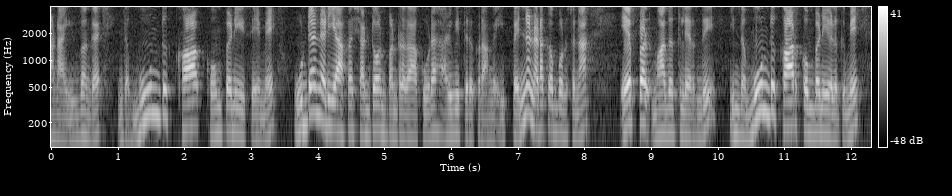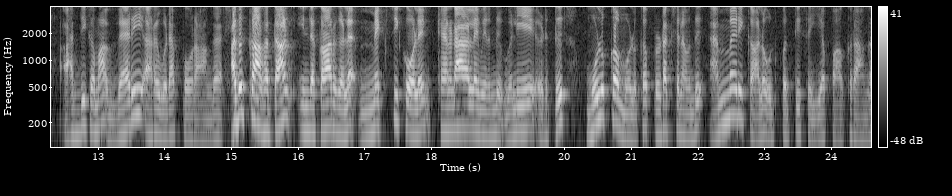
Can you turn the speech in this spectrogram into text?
ஆனால் இவங்க இந்த மூன்று கார் கம்பெனிஸையுமே உடனடியாக ஷட் டவுன் பண்ணுறதா கூட அறிவித்திருக்கிறாங்க. இப்போ என்ன நடக்க போகுதுன்னு சொன்னால் ஏப்ரல் மாதத்திலிருந்து இந்த மூன்று கார் கம்பெனிகளுக்குமே அதிகமாக வரி அறவிட போகிறாங்க அதுக்காகத்தான் இந்த கார்களை மெக்சிகோலையும் கனடாலையும் இருந்து வெளியே எடுத்து முழுக்க முழுக்க ப்ரொடக்ஷனை வந்து அமெரிக்காவில் உற்பத்தி செய்ய பார்க்குறாங்க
